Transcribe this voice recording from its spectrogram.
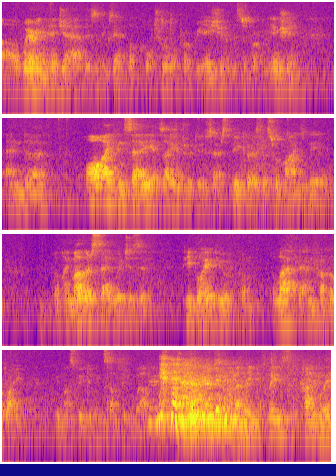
uh, wearing the hijab is an example of cultural appropriation or misappropriation. And uh, all I can say as I introduce our speaker is this reminds me of what my mother said, which is if people hate you from the left and from the right, you must be doing something well. so let me please kindly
